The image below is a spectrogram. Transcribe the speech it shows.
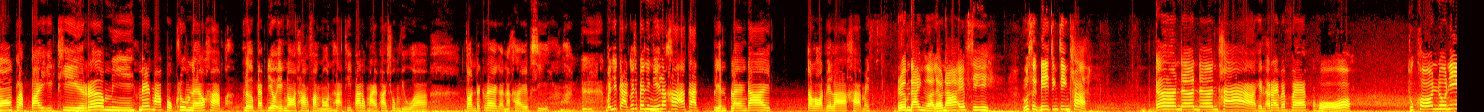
มองกลับไปอีกทีเริ่มมีเมฆมาปกคลุมแล้วค่ะ เผลอแป๊บเดียวเองเนาะทางฝั่งโน้นค่ะ ที่ป้าดอกไม้พาชมวิวตอนแรกๆอะนะคะ FC บรรยากาศก็จะเป็นอย่างนี้แหละค่ะ อากาศเปลี่ยนแปลงได้ตลอดเวลาค่ะไม่เริ่มได้เหงื่อแล้วนะ FC รู้สึกดีจริง ๆ ค่ะ เดินเดินเดินค่ะ เห็นอะไรแวบๆโอ้โห ทุกคนดูนี่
